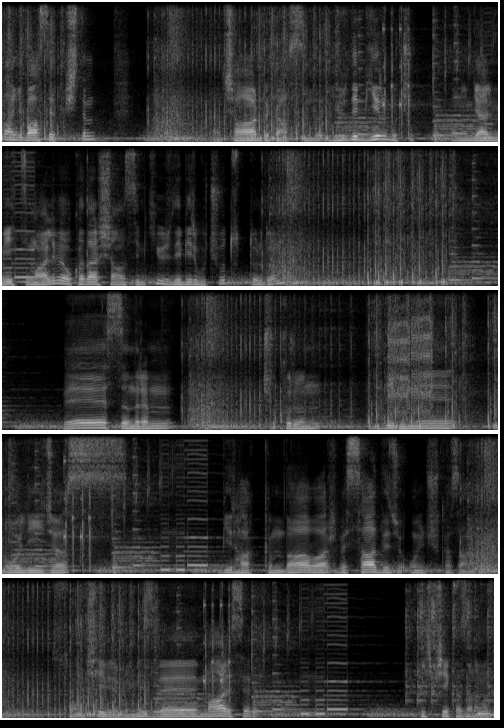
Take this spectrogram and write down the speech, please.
Sanki bahsetmiştim. Yani çağırdık aslında. Yüzde bir buçuk onun gelme ihtimali ve o kadar şanslıyım ki yüzde bir buçuğu tutturdum. Ve sanırım çukurun dibini boylayacağız. Bir hakkım daha var ve sadece 13 kazandım. Son çevirmemiz ve maalesef hiçbir şey kazanamadım.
